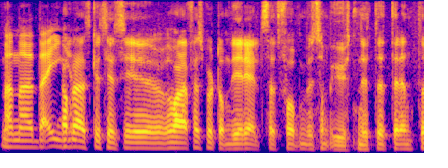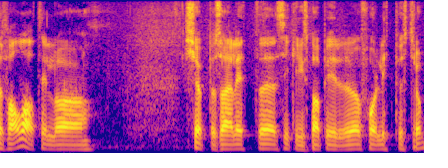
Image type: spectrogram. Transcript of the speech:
Men eh, det er ingen ja, skulle si, Det var derfor jeg spurte om de reelt sett får liksom utnyttet rentefall da, til å kjøpe seg litt uh, sikringspapirer og få litt pusterom.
